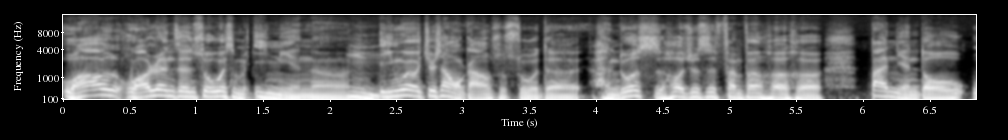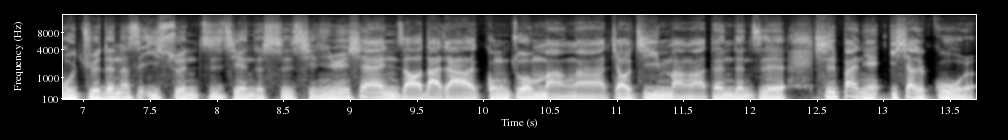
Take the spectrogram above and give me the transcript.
我要我要认真说，为什么一年呢？嗯因为就像我刚刚所说的，很多时候就是分分合合，半年都我觉得那是一瞬之间的事情。因为现在你知道大家工作忙啊、交际忙啊等等之类的，其实半年一下就过了，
